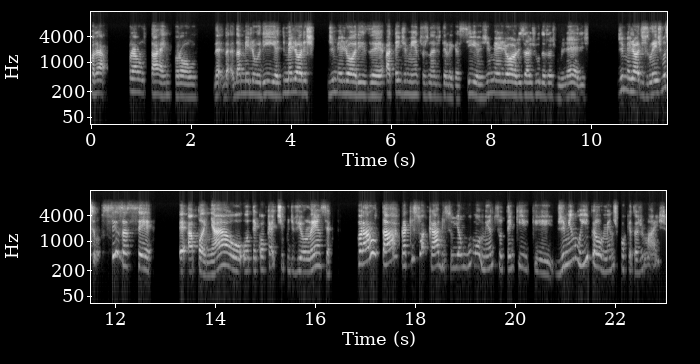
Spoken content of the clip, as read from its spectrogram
para lutar em prol da, da, da melhoria, de melhores de melhores é, atendimentos nas delegacias, de melhores ajudas às mulheres, de melhores leis. Você não precisa ser é, apanhar ou, ou, ter qualquer tipo de violência para lutar, para que isso acabe. Isso em algum momento isso tem que, que diminuir, pelo menos, porque está demais.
